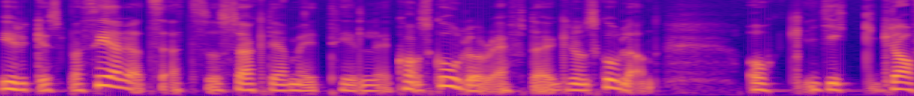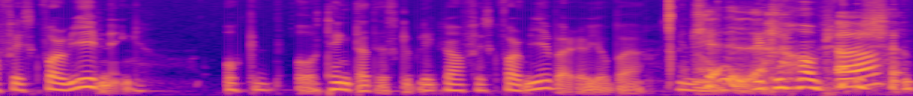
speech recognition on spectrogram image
yrkesbaserat sätt så sökte jag mig till konstskolor efter grundskolan. Och gick grafisk formgivning. Och, och tänkte att jag skulle bli grafisk formgivare och jobba inom Okej. reklambranschen.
